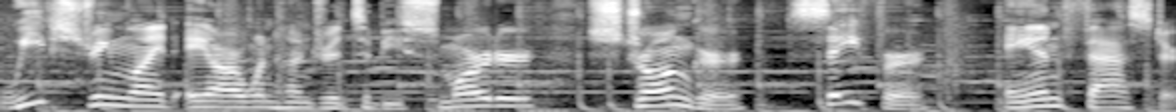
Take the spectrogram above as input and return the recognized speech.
we've streamlined AR100 to be smarter, stronger, safer, and faster.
